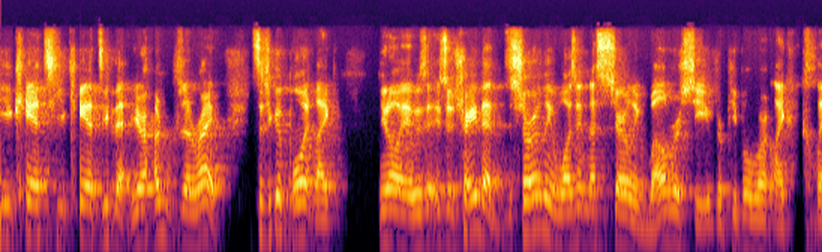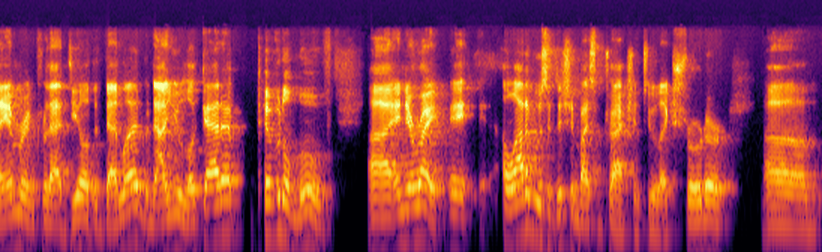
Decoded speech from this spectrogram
you can't, you can't do that. You're 100 percent right. Such a good point. Like, you know, it was it's a trade that certainly wasn't necessarily well received, or people weren't like clamoring for that deal at the deadline. But now you look at it, pivotal move. Uh, and you're right. It, a lot of it was addition by subtraction too, like Schroeder. Um,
